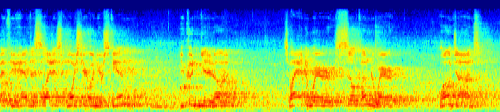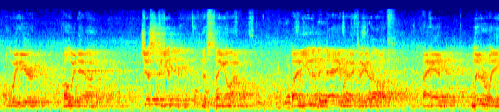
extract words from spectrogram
if you have the slightest moisture on your skin, you couldn't get it on. So I had to wear silk underwear, long johns, all the way here, all the way down, just to get this thing on. By the end of the day, when I took it off, I had literally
